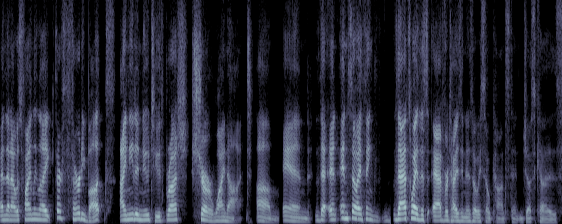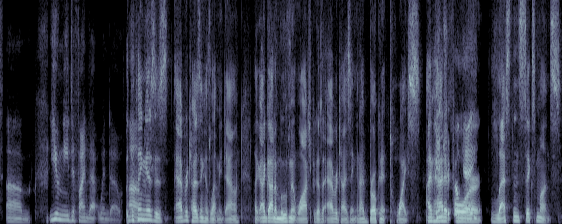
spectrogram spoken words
And then I was finally like they're 30 bucks. I need a new toothbrush. Sure, why not? Um and that and and so I think that's why this advertising is always so constant just cuz um you need to find that window. But the Um, thing is, is advertising has let me down. Like I got a movement watch because of advertising and I've broken it twice. I've had it Inter- okay. for less than six months.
